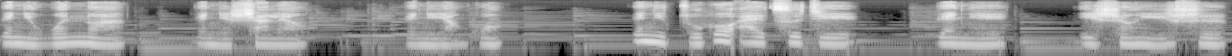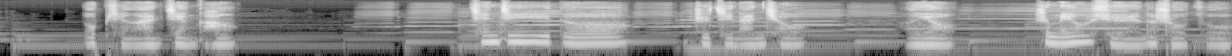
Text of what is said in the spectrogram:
愿你温暖，愿你善良，愿你阳光。”愿你足够爱自己，愿你一生一世都平安健康。千金易得，知己难求。朋友是没有血缘的手足，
